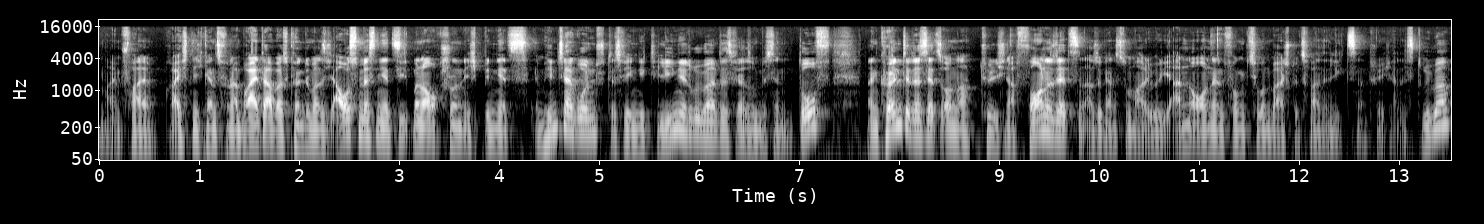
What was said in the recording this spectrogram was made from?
In meinem Fall reicht nicht ganz von der Breite, aber das könnte man sich ausmessen. Jetzt sieht man auch schon, ich bin jetzt im Hintergrund, deswegen liegt die Linie drüber. Das wäre so ein bisschen doof. Man könnte das jetzt auch natürlich nach vorne setzen, also ganz normal über die Anordnen-Funktion beispielsweise liegt es natürlich alles drüber.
